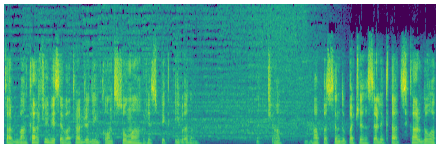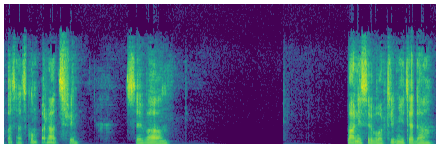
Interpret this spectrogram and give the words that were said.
card bancar și vi se va trage din cont suma respectivă, da? Deci, apăsând după ce selectați cardul, apăsați cumpărați și se va banii se vor trimite, da,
